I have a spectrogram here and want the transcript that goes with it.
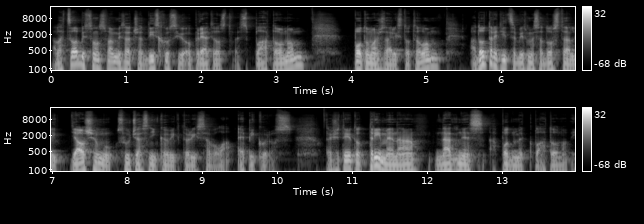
ale chcel by som s vami začať diskusiu o priateľstve s Platónom, potom až s Aristotelom a do tretice by sme sa dostali k ďalšiemu súčasníkovi, ktorý sa volá Epikuros. Takže tieto tri mená na dnes a poďme k Platónovi.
